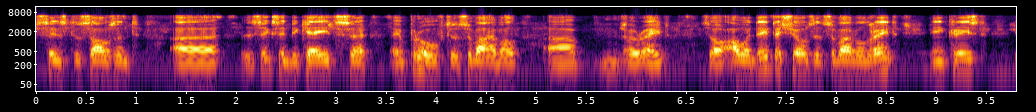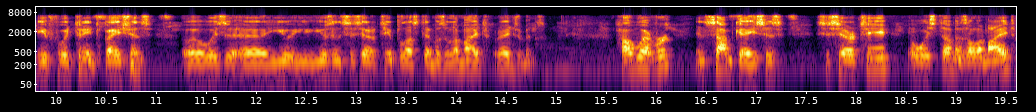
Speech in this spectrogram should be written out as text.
since 2006 indicates improved survival rate. So our data shows that survival rate increased if we treat patients uh, with uh, using CCRT plus temozolomide regimens. However, in some cases, CCRT with temozolomide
